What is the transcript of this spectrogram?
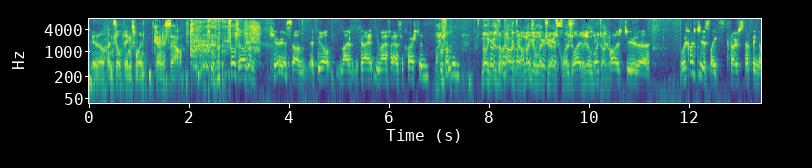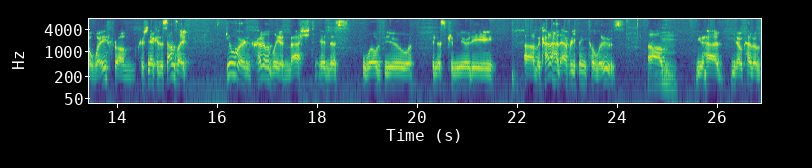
You know, until things went kind of south. So I'm curious, um, if you don't mind, can I? Do you mind if I ask a question? No, you're the doctor. I'm not going to let you ask questions. What, What the hell are you what talking about? caused you to? What caused you to just like start stepping away from Christianity? Because it sounds like you were incredibly enmeshed in this worldview, in this community. Um, it kind of had everything to lose. Um, You had, you know, kind of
